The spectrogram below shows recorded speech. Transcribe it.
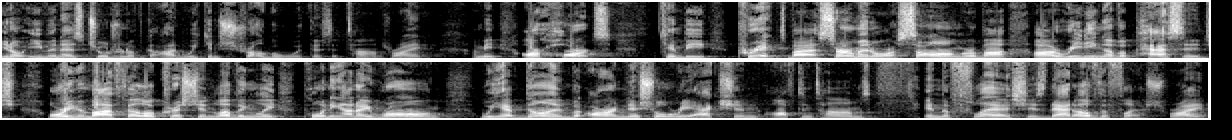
You know, even as children of God, we can struggle with this at times, right? I mean, our hearts can be pricked by a sermon or a song or by a reading of a passage or even by a fellow Christian lovingly pointing out a wrong we have done, but our initial reaction oftentimes in the flesh is that of the flesh, right?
